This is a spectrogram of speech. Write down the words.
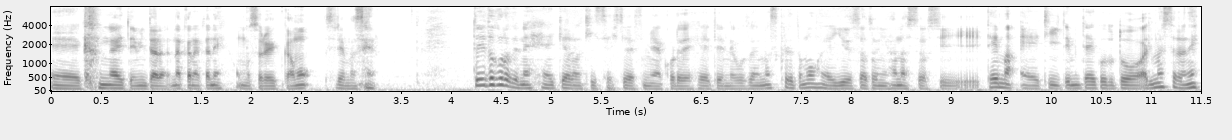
えー、考えてみたらなかなかね面白いかもしれません。というところでね、えー、今日の喫茶一休みはこれで閉店でございますけれども、えー、ゆうさとに話してほしいテーマ、えー、聞いてみたいこととありましたらね、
